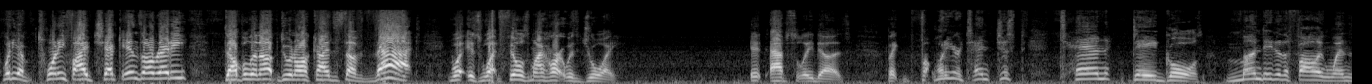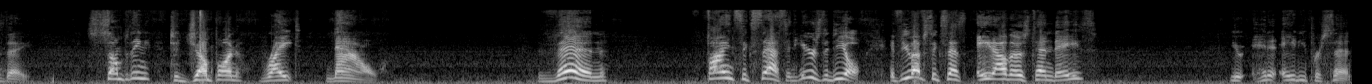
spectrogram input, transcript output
what do you have, 25 check ins already? doubling up, doing all kinds of stuff. That is what fills my heart with joy. It absolutely does. But what are your 10 just 10 day goals? Monday to the following Wednesday. Something to jump on right now. Then find success. And here's the deal. If you have success 8 out of those 10 days, you hit it 80%.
